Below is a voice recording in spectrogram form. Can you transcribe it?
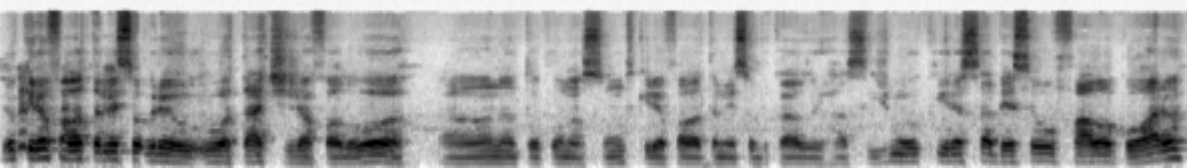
eu queria falar também sobre o, o Otati já falou, a Ana tocou no assunto, queria falar também sobre o caso de racismo. Eu queria saber se eu falo agora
